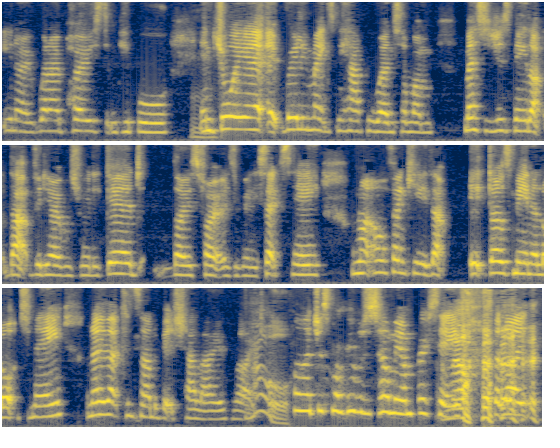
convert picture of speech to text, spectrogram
You know, when I post and people Mhm. enjoy it, it really makes me happy when someone messages me like that video was really good. Those photos are really sexy. I'm like, oh, thank you. That it does mean a lot to me. I know that can sound a bit shallow, like. No. Oh, I just want people to tell me I'm pretty. No. but, like,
